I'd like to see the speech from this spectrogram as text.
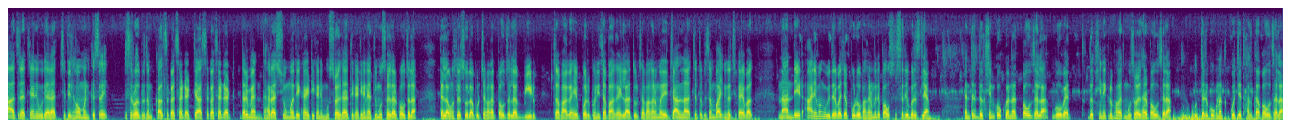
आज रात्री आणि उद्या राज्यातील हवामान कसं राहील? सर्वात प्रथम काल सकाळ साडेआठ ते आज सकाळ साडेआठ दरम्यान धाराशिवमध्ये काही ठिकाणी मुसळधार तर काही ठिकाणी अतिमुसळधार पाऊस झाला. त्याला लागून असलेल्या सोलापूरच्या भागात पाऊस झाला. बीडचा भाग आहे परभणीचा भाग आहे लातूरच्या भागांमध्ये जालना छत्रपती संभाजीनगरचे काही भाग नांदेड आणि मग विदर्भाच्या पूर्व भागांमध्ये पावसाच्या सरी बरसल्या. नंतर दक्षिण कोकणात पाऊस झाला. गोव्यात दक्षिणेकडील भागात मुसळधार पाऊस झाला. उत्तर कोकणात क्वचित हलका पाऊस झाला.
